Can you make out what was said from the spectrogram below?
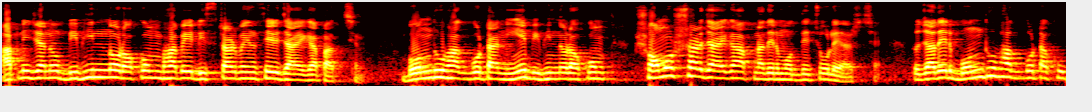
আপনি যেন বিভিন্ন রকমভাবে ডিস্টারবেন্সের জায়গা পাচ্ছেন। বন্ধু ভাগ্যটা নিয়ে বিভিন্ন রকম সমস্যার জায়গা আপনাদের মধ্যে চলে আসছে। তো যাদের বন্ধু ভাগ্যটা খুব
